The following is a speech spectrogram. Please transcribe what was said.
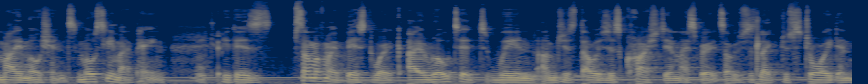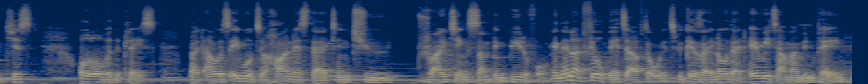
my emotions, mostly my pain. Okay. Because some of my best work I wrote it when I'm just I was just crushed in my spirits. I was just like destroyed and just all over the place. But I was able to harness that into writing something beautiful. And then I'd feel better afterwards because I know that every time I'm in pain,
